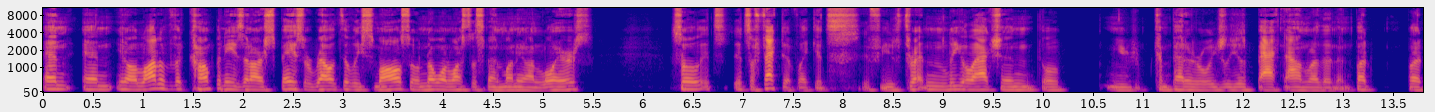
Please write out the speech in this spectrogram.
and and you know a lot of the companies in our space are relatively small, so no one wants to spend money on lawyers. So it's it's effective. Like it's if you threaten legal action, your competitor will usually just back down rather than. But but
